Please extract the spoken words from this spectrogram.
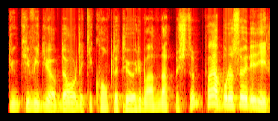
Dünkü videomda oradaki komplo teorimi anlatmıştım. Fakat burası öyle değil.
